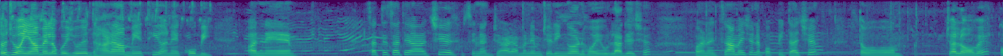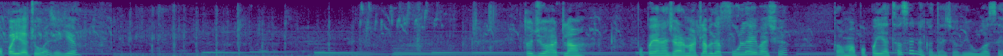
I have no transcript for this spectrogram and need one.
તો જો અહીંયા અમે લોકોએ જોઈએ ધાણા મેથી અને કોબી. અને સાથે સાથે આ છે સિનાક ઝાડા. મને એમ છે રીંગણ હોય એવું લાગે છે. પણ સામે છે ને પપીતા છે. તો ચાલો હવે પપૈયા જોવા જઈએ. તો જો આટલા પપૈયાના ઝાડમાં આટલા બધા ફૂલ આવ્યા છે તો આમાં પપૈયા થશે ને કદાચ હવે એવું હશે?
